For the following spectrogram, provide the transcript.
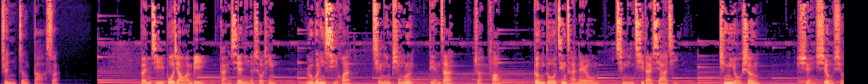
真正打算。本集播讲完毕，感谢您的收听。如果您喜欢，请您评论、点赞、转发。更多精彩内容，请您期待下集。听有声，选秀秀。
